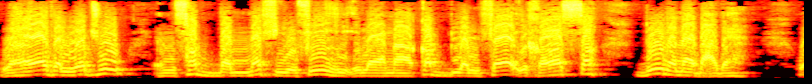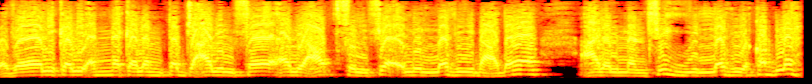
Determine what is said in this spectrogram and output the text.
وهذا الوجه انصب النفي فيه إلى ما قبل الفاء خاصة دون ما بعدها. وذلك لأنك لم تجعل الفاء لعطف الفعل الذي بعدها على المنفي الذي قبله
